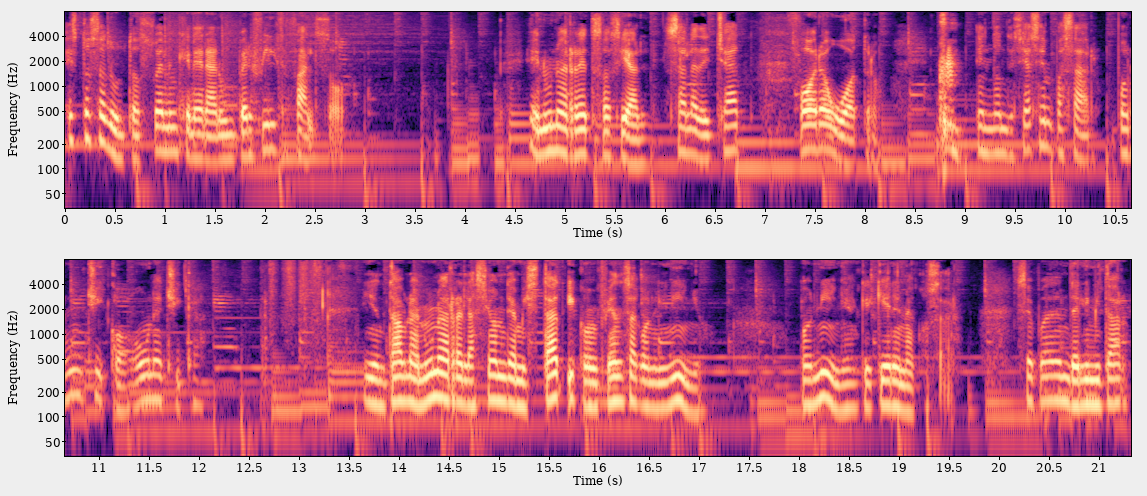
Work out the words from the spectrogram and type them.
Estos adultos suelen generar un perfil falso en una red social, sala de chat, foro u otro, en donde se hacen pasar por un chico o una chica y entablan una relación de amistad y confianza con el niño o niña que quieren acosar. Se pueden delimitar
